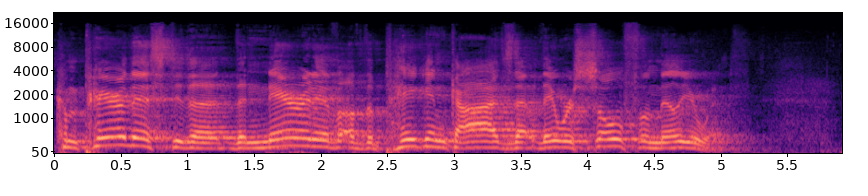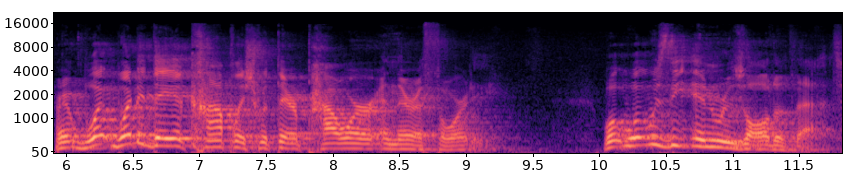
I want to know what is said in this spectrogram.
Compare this to the, the narrative of the pagan gods that they were so familiar with. Right? What, what did they accomplish with their power and their authority? What, what was the end result of that?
